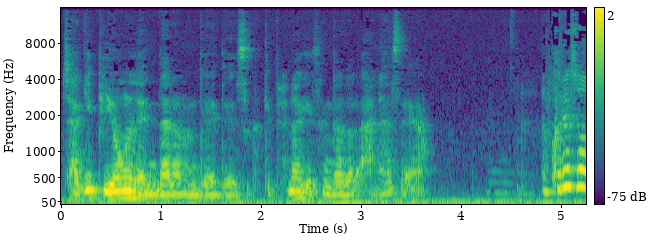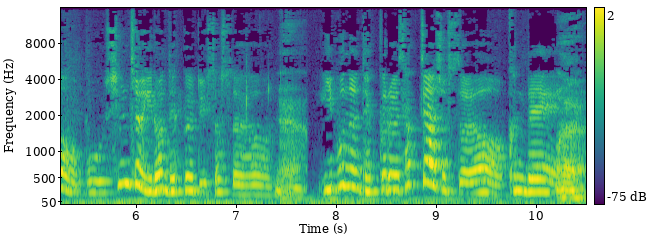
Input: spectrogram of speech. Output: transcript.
자기 비용을 낸다라는 거에 대해서 그렇게 편하게 생각을 안 하세요. 그래서 뭐 심지어 이런 댓글도 있었어요. 예. 이분은 댓글을 삭제하셨어요. 근데 네.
